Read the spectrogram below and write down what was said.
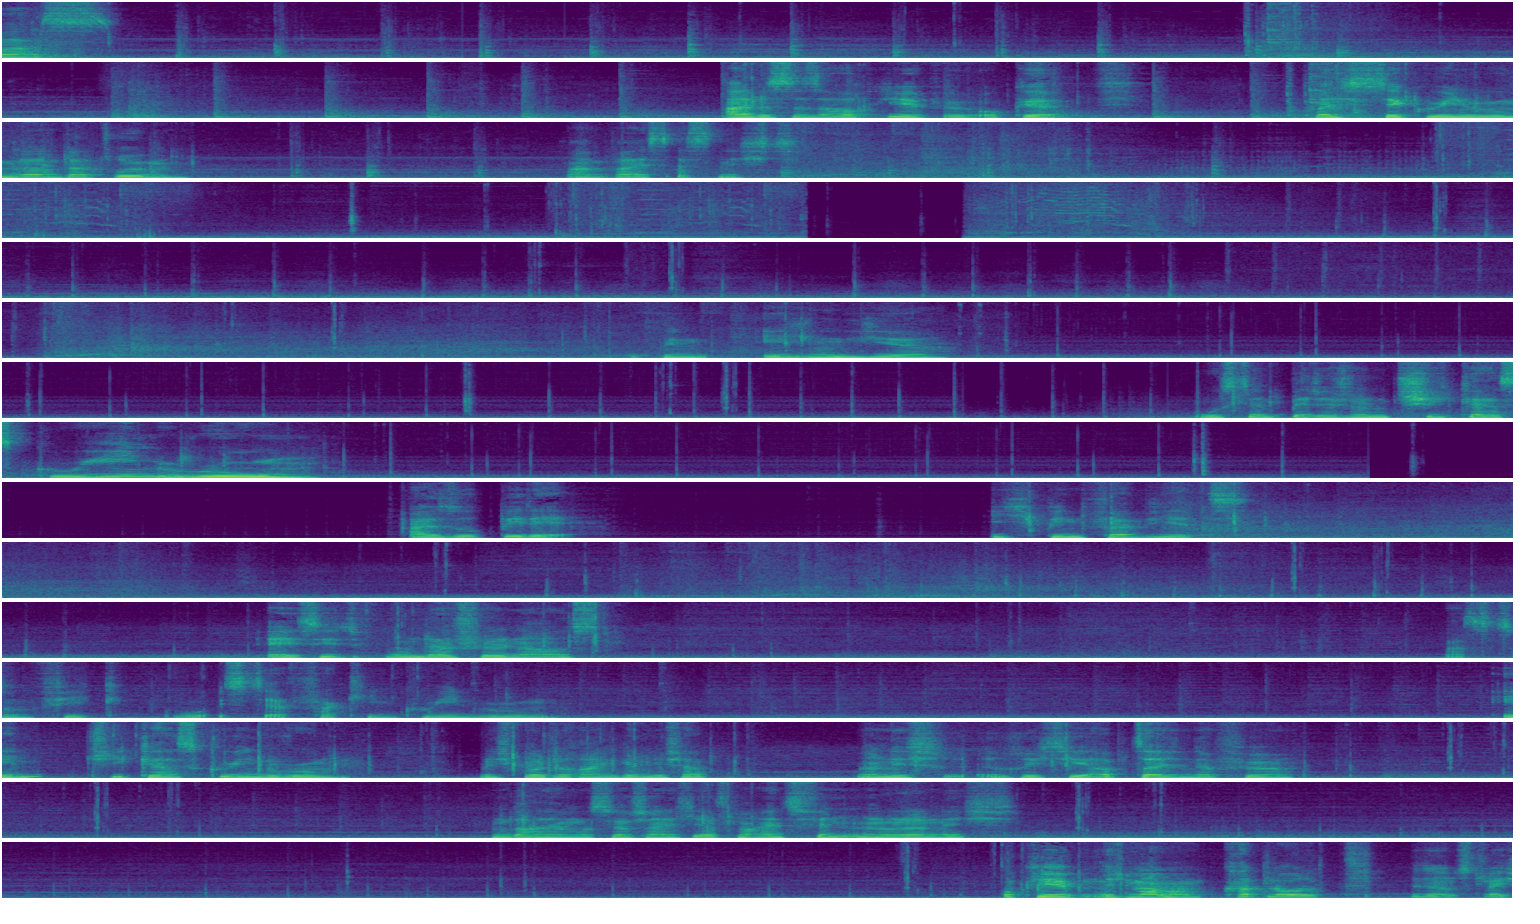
Ah, das ist auch hierfür. Okay. Vielleicht ist der Green Room dann da drüben. Man weiß es nicht. Bin ich denn hier? Wo ist denn bitte schon Chicas Green Room? Also bitte. Ich bin verwirrt. Ey, sieht wunderschön aus. Was zum Fick? Wo ist der fucking Green Room? In Chicas Green Room. Ich wollte reingehen, ich habe noch nicht richtige Abzeichen dafür. Und daher muss ich wahrscheinlich erstmal eins finden, oder nicht? Okay, ich mache mal einen Cut, Leute. Wir sehen uns gleich.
